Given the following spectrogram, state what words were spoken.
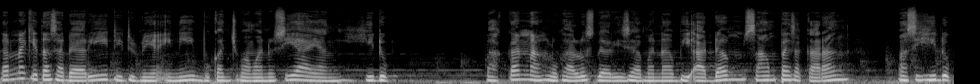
Karena kita sadari di dunia ini bukan cuma manusia yang hidup. Bahkan makhluk halus dari zaman Nabi Adam sampai sekarang masih hidup.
